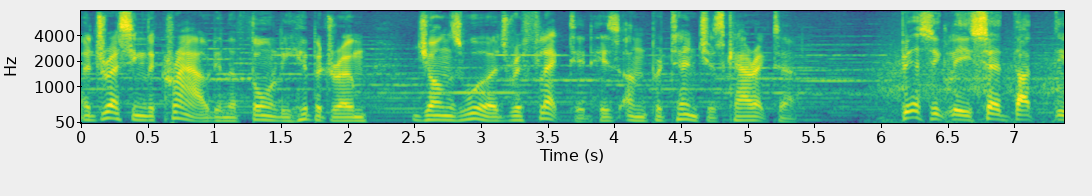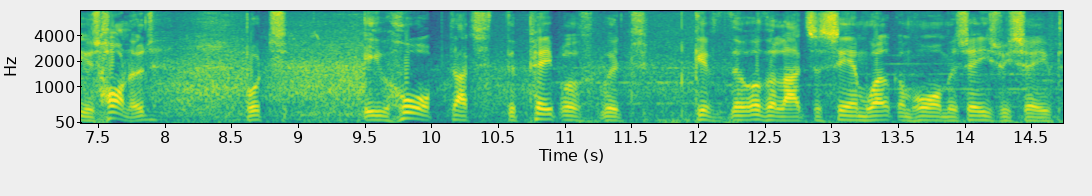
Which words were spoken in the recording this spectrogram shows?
Addressing the crowd in the Thornley Hippodrome, John's words reflected his unpretentious character. Basically, he said that he was honoured, but he hoped that the people would give the other lads the same welcome home as he's received.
